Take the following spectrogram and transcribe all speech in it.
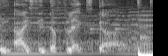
I see the flex guy.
